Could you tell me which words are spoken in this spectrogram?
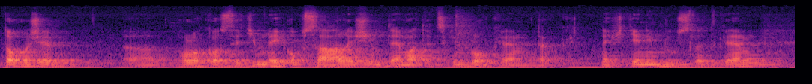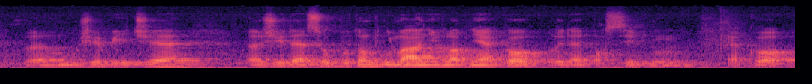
toho, že holokost je tím nejobsáhlejším tematickým blokem, tak nechtěným důsledkem eh, může být, že eh, židé jsou potom vnímáni hlavně jako lidé pasivní, jako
